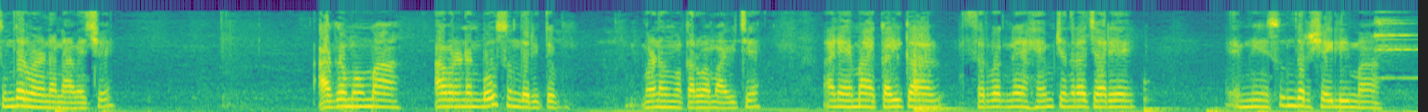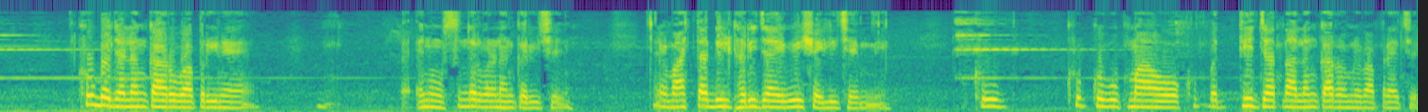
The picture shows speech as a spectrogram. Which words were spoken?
સુંદર વર્ણન આવે છે. આગમોમાં આ વર્ણન બહુ સુંદર રીતે વર્ણન કરવામાં આવ્યું છે. અને એમાં કલિકાર સર્વજ્ઞ હેમચંદ્રાચાર્ય એમની સુંદર શૈલીમાં ખૂબ જ અલંકારો વાપરીને એનું સુંદર વર્ણન કર્યું છે. એ વાંચતા દિલ ઠરી જાય એવી શૈલી છે એમની. ખૂબ ખૂબ ખૂબ ઉપમાઓ, ખૂબ બધી જ જાતના અલંકારો એમણે વાપર્યા છે.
